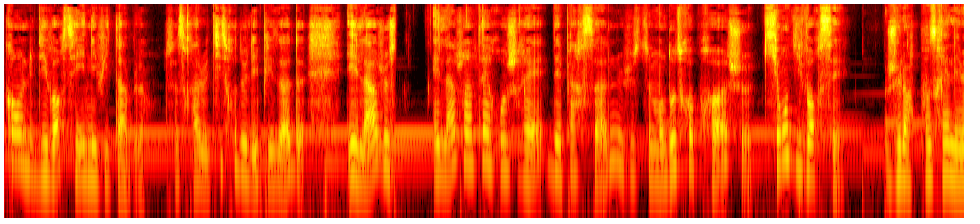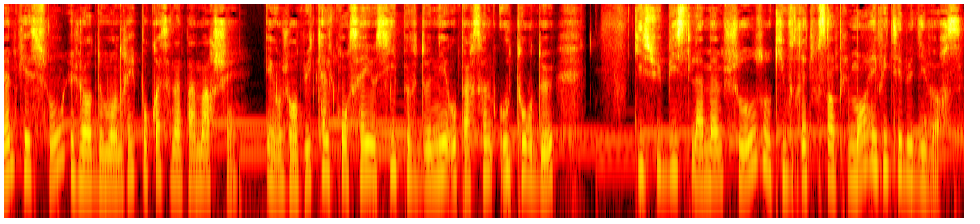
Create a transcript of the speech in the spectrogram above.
Quand le divorce est inévitable. Ce sera le titre de l'épisode. Et là, je et là, j'interrogerai des personnes, justement d'autres proches, qui ont divorcé. Je leur poserai les mêmes questions et je leur demanderai pourquoi ça n'a pas marché. Et aujourd'hui, quels conseils aussi ils peuvent donner aux personnes autour d'eux qui subissent la même chose ou qui voudraient tout simplement éviter le divorce?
